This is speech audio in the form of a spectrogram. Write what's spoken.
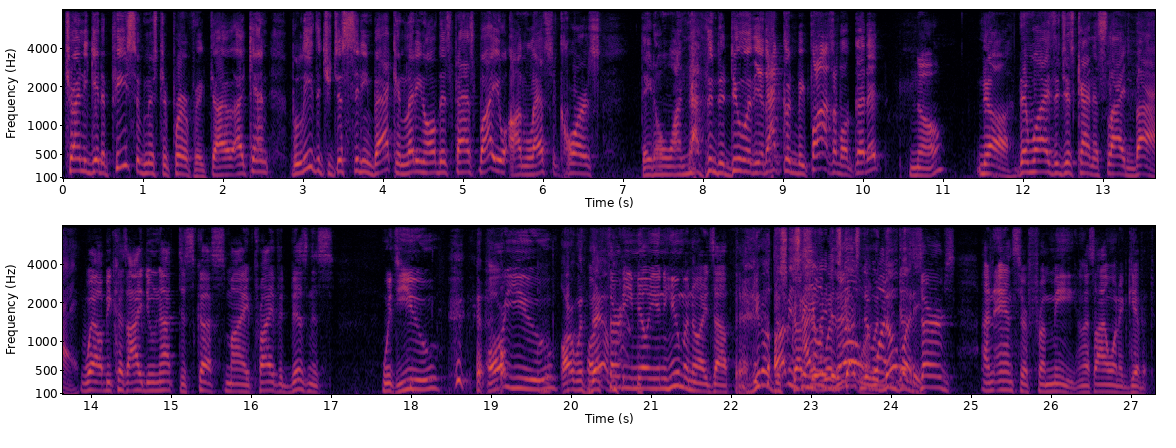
trying to get a piece of Mr. Perfect. I, I can't believe that you're just sitting back and letting all this pass by you, unless, of course, they don't want nothing to do with you. That couldn't be possible, could it? No. No. Then why is it just kind of sliding by? Well, because I do not discuss my private business with you or you Or with or them. 30 million humanoids out there. You don't discuss Obviously, it you I with don't, discussing no it with one nobody. deserves an answer from me unless I want to give it.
